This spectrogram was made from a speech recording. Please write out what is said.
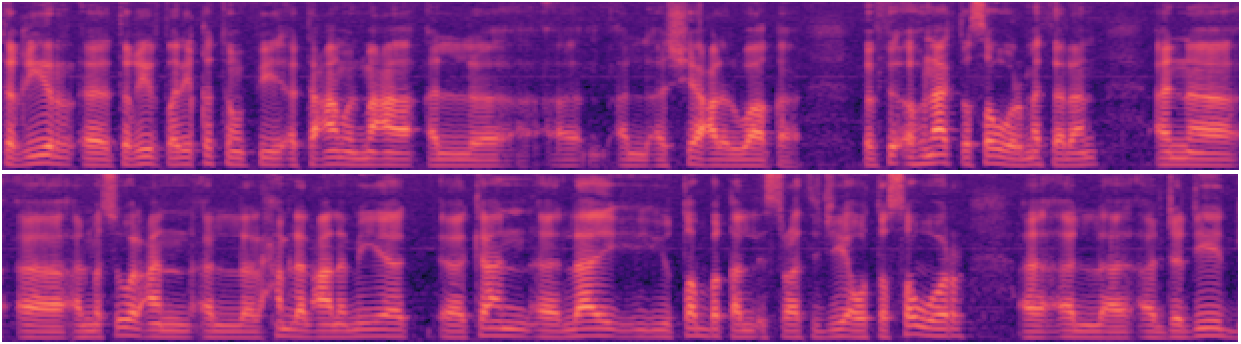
تغيير تغيير طريقتهم في التعامل مع الأشياء على الواقع فهناك تصور مثلا أن المسؤول عن الحملة العالمية كان لا يطبق الاستراتيجية أو التصور الجديد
